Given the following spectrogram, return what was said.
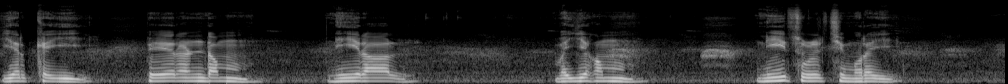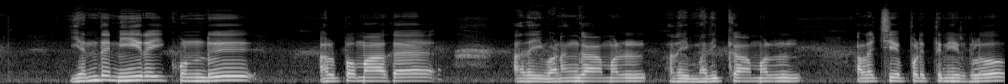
இயற்கை பேரண்டம். நீரால். வையகம். நீர் சுழற்சி முறை. எந்த நீரை கொண்டு அல்பமாக அதை வணங்காமல் அதை மதிக்காமல் அலட்சியப்படுத்தினீர்களோ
